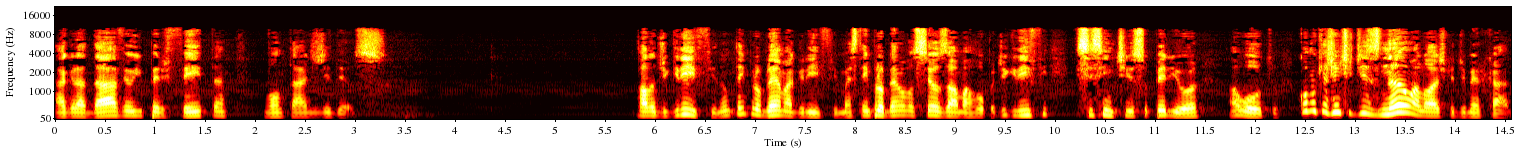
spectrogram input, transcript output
agradável e perfeita vontade de Deus. Falo de grife, não tem problema a grife, mas tem problema você usar uma roupa de grife e se sentir superior ao outro. Como que a gente diz não à lógica de mercado?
